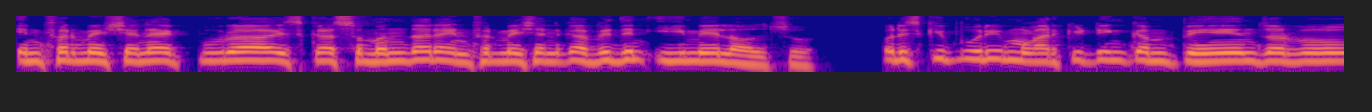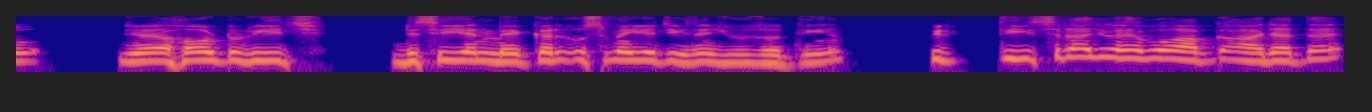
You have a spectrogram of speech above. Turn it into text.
इंफॉर्मेशन है, पूरा इसका समंदर है इंफॉर्मेशन का विद इन ई मेल ऑल्सो और इसकी पूरी मार्केटिंग कंपेन्स और वो जो है how to reach decision maker उसमें ये चीज़ें यूज़ होती हैं। फिर तीसरा जो है, वो आपका आ जाता है,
